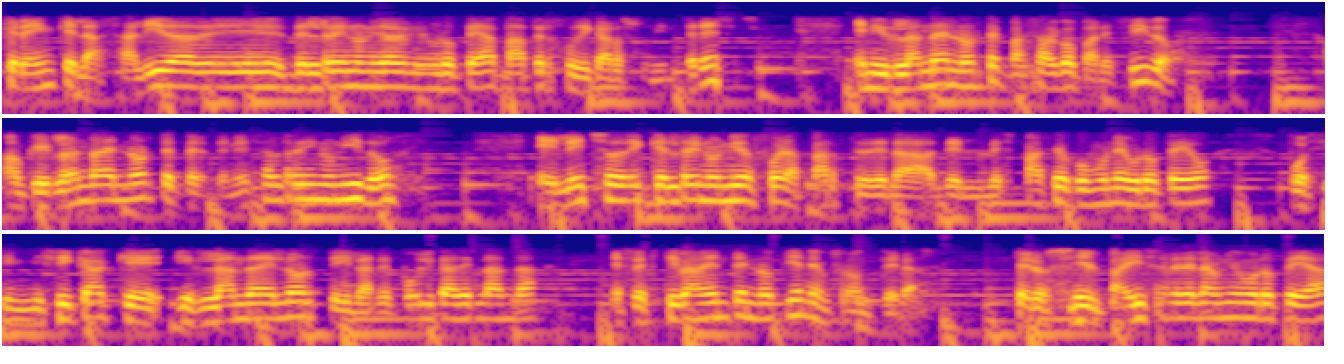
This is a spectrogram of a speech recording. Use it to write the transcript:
creen que la salida del Reino Unido de la Unión Europea va a perjudicar a sus intereses. En Irlanda del Norte pasa algo parecido. Aunque Irlanda del Norte pertenece al Reino Unido, el hecho de que el Reino Unido fuera parte de la, del espacio común europeo, pues significa que Irlanda del Norte y la República de Irlanda efectivamente no tienen fronteras. Pero si el país sale de la Unión Europea,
